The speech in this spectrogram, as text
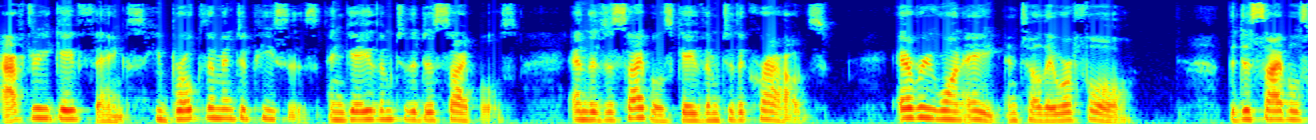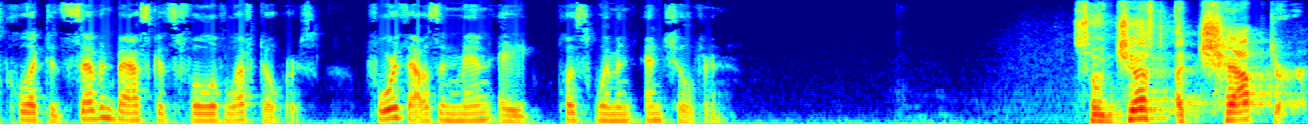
After he gave thanks, he broke them into pieces and gave them to the disciples, and the disciples gave them to the crowds. Everyone ate until they were full. The disciples collected seven baskets full of leftovers. Four thousand men ate, plus women and children. So, just a chapter,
